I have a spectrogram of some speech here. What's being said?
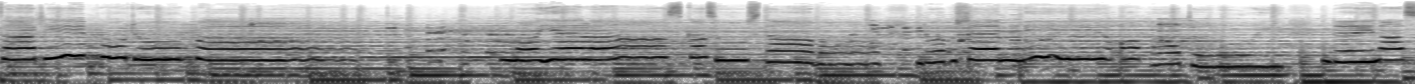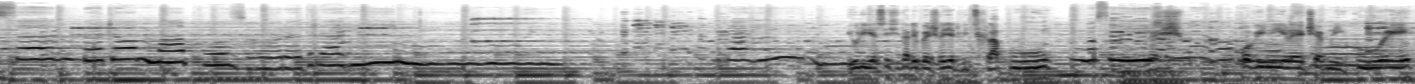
tady pozor, drahý můj. Drahý můj, Julí, jestli si tady budeš hledět víc chlapů, musíš než povinný léčebný kůry,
